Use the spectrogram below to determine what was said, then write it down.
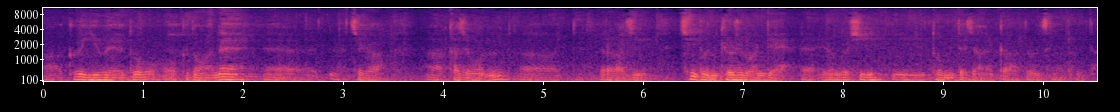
아, 그 이외에도 어, 그동안에 에, 제가 아, 가져온 어, 여러 가지 친분 교류 관계 에, 이런 것이 이 도움이 되지 않을까 그런 생각을 합니다.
